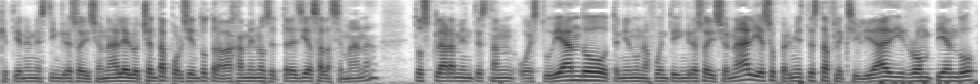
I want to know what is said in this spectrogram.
que tienen este ingreso adicional, el 80% trabaja menos de tres días a la semana, entonces claramente están o estudiando o teniendo una fuente de ingreso adicional y eso permite esta flexibilidad ir rompiendo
